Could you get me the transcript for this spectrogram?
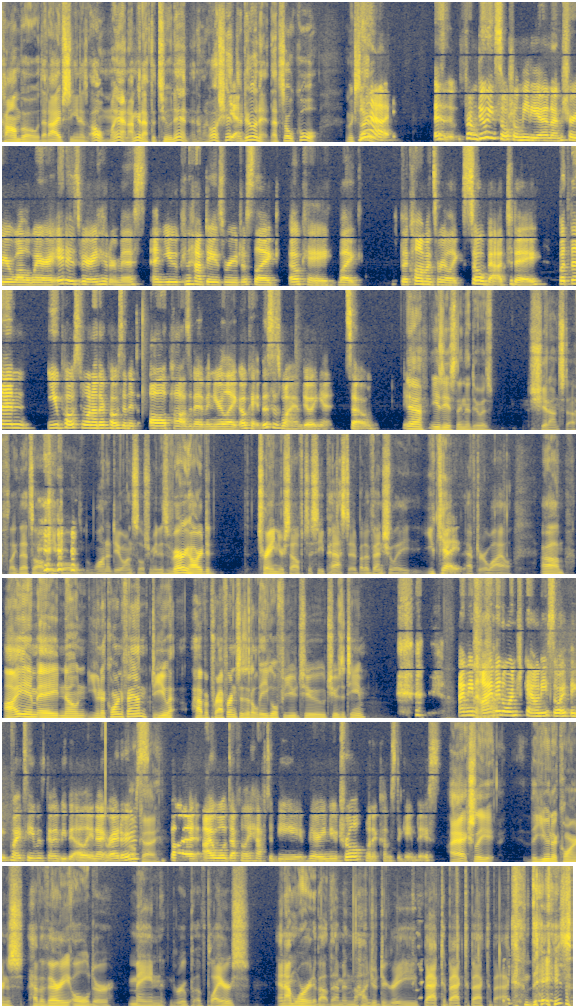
combo that I've seen is, oh man, I'm gonna have to tune in, and I'm like, oh shit, yeah. they're doing it. That's so cool. I'm excited. Yeah. From doing social media, and I'm sure you're well aware, it is very hit or miss. And you can have days where you're just like, okay, like the comments were like so bad today. But then you post one other post and it's all positive, and you're like, okay, this is why I'm doing it. So, yeah. yeah, easiest thing to do is shit on stuff. Like that's all people want to do on social media. It's very hard to train yourself to see past it, but eventually you can right. after a while. Um, I am a known unicorn fan. Do you have a preference? Is it illegal for you to choose a team? I mean, I'm in Orange County, so I think my team is going to be the LA Knight Riders. Okay. But I will definitely have to be very neutral when it comes to game days. I actually, the unicorns have a very older main group of players, and I'm worried about them in the 100 degree back to back to back to back days.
